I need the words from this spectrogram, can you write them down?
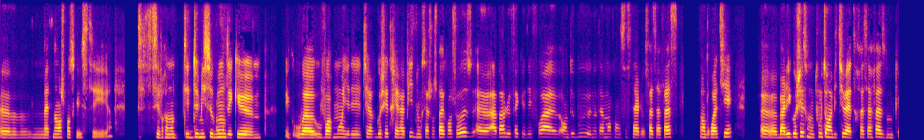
euh, maintenant, je pense que c'est vraiment des demi-secondes et que ou, ou, voire moins, il y a des tireurs gauchers très rapides, donc ça change pas grand-chose, euh, à part le fait que des fois, en debout, notamment quand on s'installe face à face, en droitier, bah, les gauchers sont tout le temps habitués à être face à face, donc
